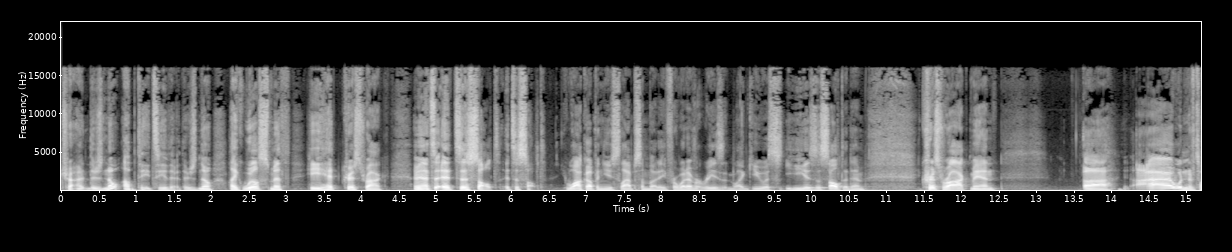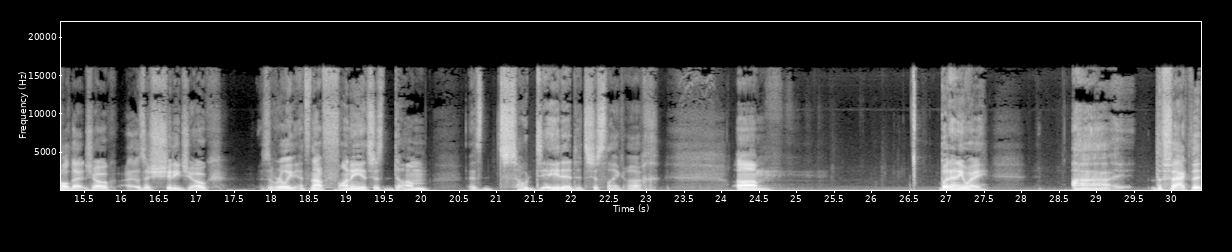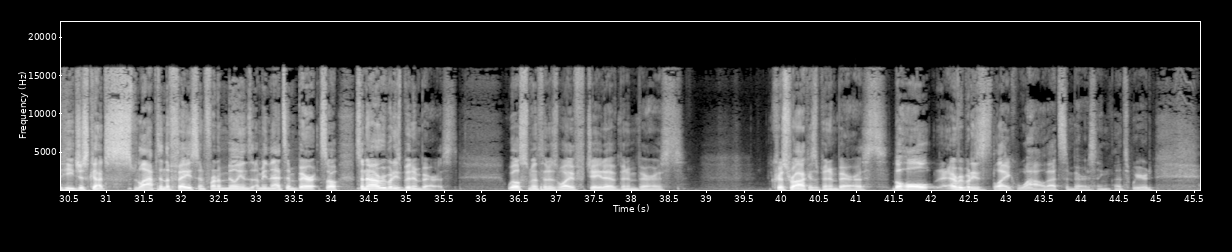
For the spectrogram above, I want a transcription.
try. There's no updates either. There's no like Will Smith. He hit Chris Rock. I mean, that's a, it's assault. It's assault. You walk up and you slap somebody for whatever reason, like you he has assaulted him. Chris Rock, man uh, I wouldn't have told that joke. It was a shitty joke. It's a really, it's not funny. It's just dumb. It's so dated. It's just like ugh. Um. But anyway, uh, the fact that he just got slapped in the face in front of millions. I mean, that's embarrassed. So so now everybody's been embarrassed. Will Smith and his wife Jada have been embarrassed. Chris Rock has been embarrassed. The whole everybody's like, "Wow, that's embarrassing. That's weird."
